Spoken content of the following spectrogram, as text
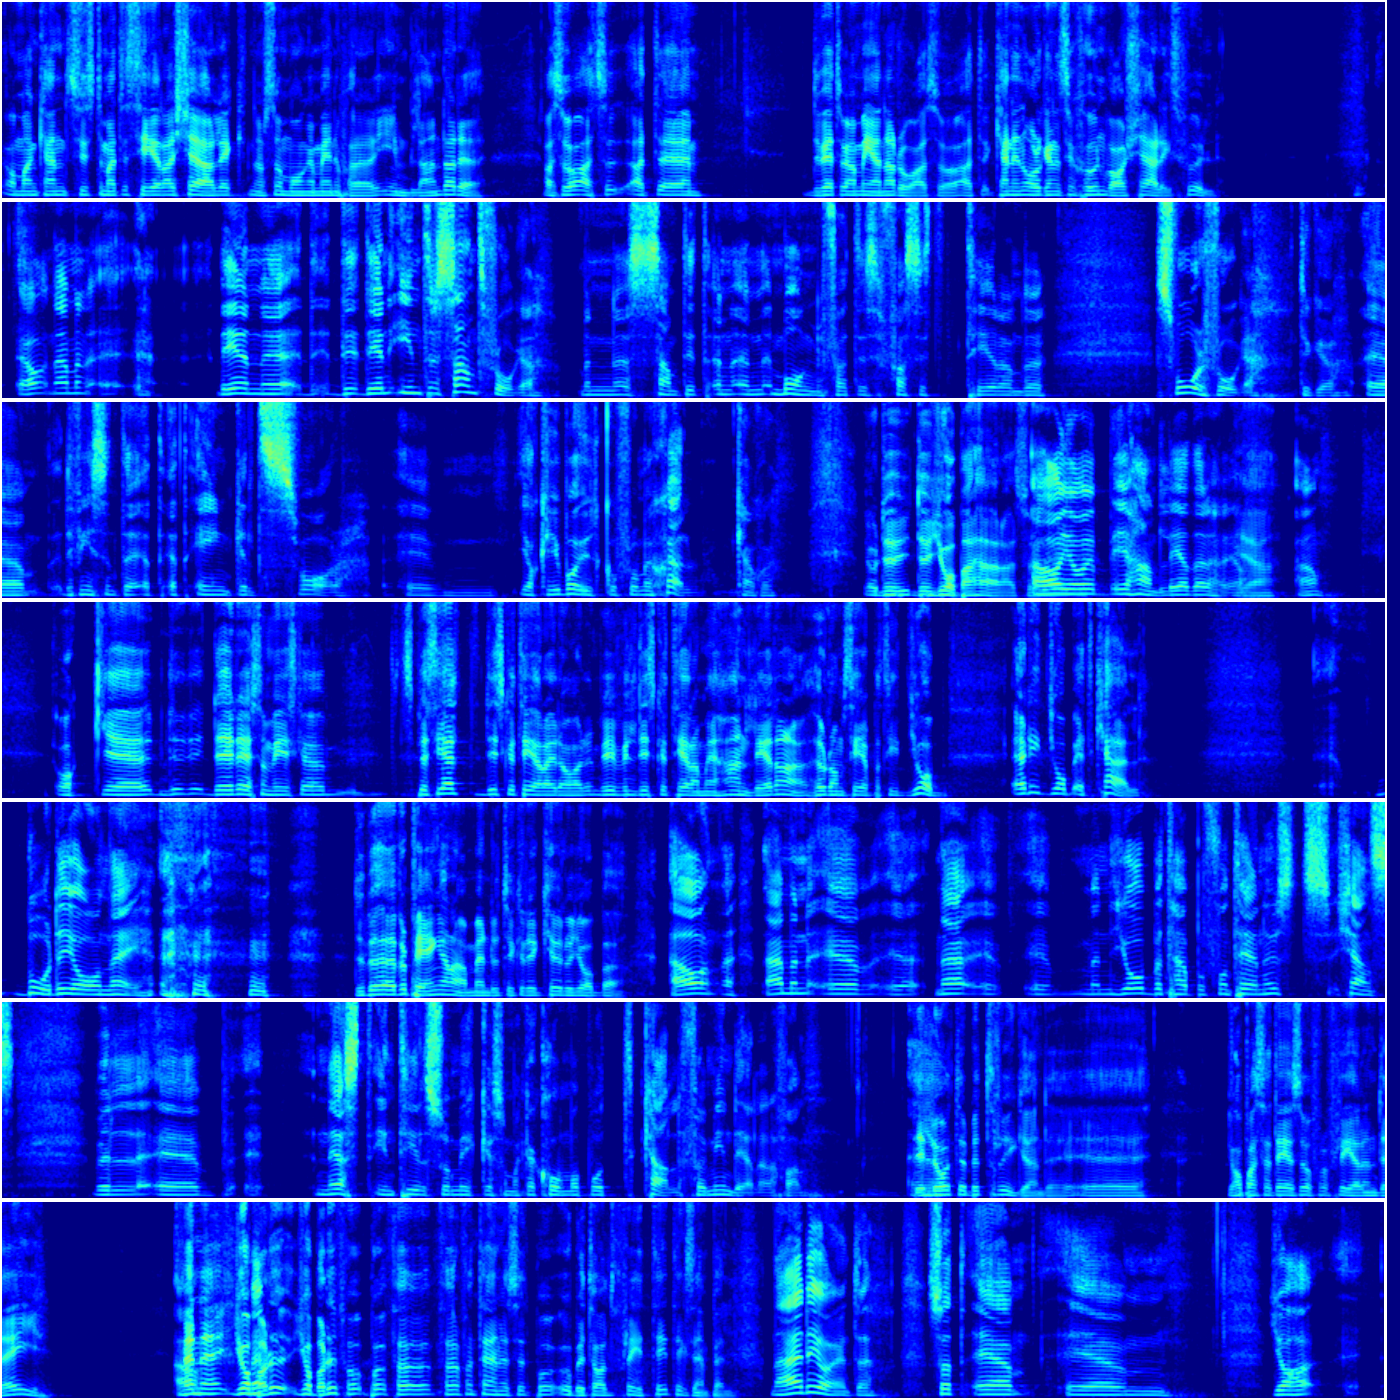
om man kan systematisera kärlek när så många människor är inblandade. Alltså, alltså att, eh, du vet vad jag menar då, alltså, att kan en organisation vara kärleksfull? Ja, nej, men, eh, det, är en, eh, det, det är en intressant fråga, men eh, samtidigt en, en mångfacetterande svår fråga, tycker jag. Eh, det finns inte ett, ett enkelt svar. Eh, jag kan ju bara utgå från mig själv, kanske. Och du, du jobbar här alltså? Ja, jag är handledare här. Ja. Ja. Ja. Och eh, det, det är det som vi ska speciellt diskutera idag. Vi vill diskutera med handledarna hur de ser på sitt jobb. Är ditt jobb ett kall? Både ja och nej. Du behöver pengarna, men du tycker det är kul att jobba. Ja, nej, men, eh, eh, nej, eh, eh, men jobbet här på Fontänhuset känns väl eh, näst intill så mycket som man kan komma på ett kall, för min del i alla fall. Det låter betryggande. Jag hoppas att det är så för fler än dig. Men eh, jobbar, men- du, jobbar du på, på, för, för Fontänhuset på obetald fritid till exempel? Nej, det gör jag inte. Så att eh, ehm, jag,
